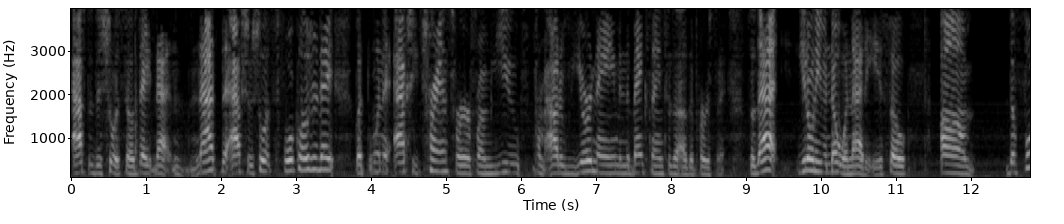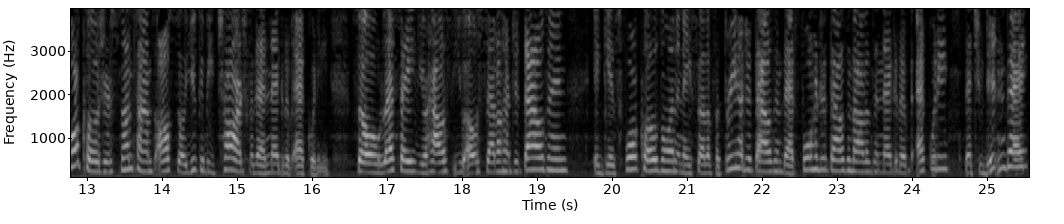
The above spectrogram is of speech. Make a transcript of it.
after the short sale date. Not, not the actual short foreclosure date, but when it actually transfer from you, from out of your name and the bank's name to the other person. So that, you don't even know when that is. So, um, the foreclosure sometimes also you could be charged for that negative equity. So let's say your house you owe 700,000, it gets foreclosed on and they sell it for 300,000, that $400,000 in negative equity that you didn't pay,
